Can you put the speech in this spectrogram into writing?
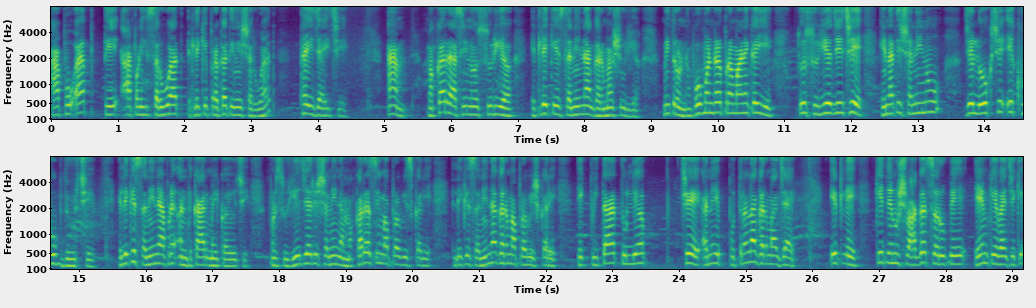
આપોઆપ તે આપણી શરૂઆત, એટલે કે પ્રગતિની શરૂઆત થઈ જાય છે. આમ મકર રાશિનો સૂર્ય એટલે કે શનિના ઘરમાં સૂર્ય. મિત્રો, નભો મંડળ પ્રમાણે કહીએ તો સૂર્ય જે છે, એનાથી શનિનું જે લોક છે, એ ખૂબ દૂર છે. એટલે કે શનિને આપણે અંધકારમય કહ્યો છે. પણ સૂર્ય જ્યારે શનિના મકર રાશિમાં પ્રવેશ કરીએ એટલે કે શનિના ઘરમાં પ્રવેશ કરે, એક પિતા તુલ્ય છે અને એ પુત્રના ઘરમાં જાય એટલે કે તેનું સ્વાગત સ્વરૂપે એમ કહેવાય છે કે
